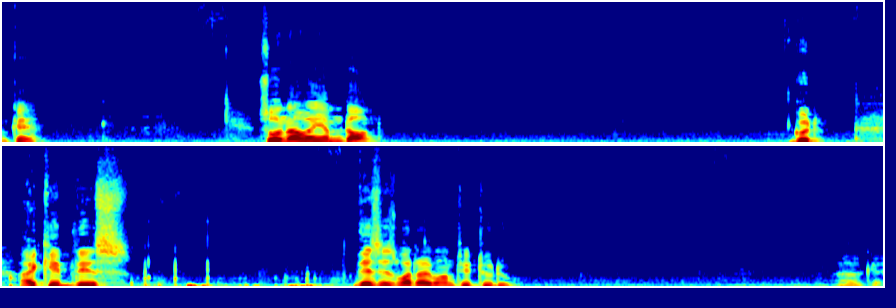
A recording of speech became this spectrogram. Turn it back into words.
Okay? So now I am done. Good. I keep this. This is what I wanted to do. Okay.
